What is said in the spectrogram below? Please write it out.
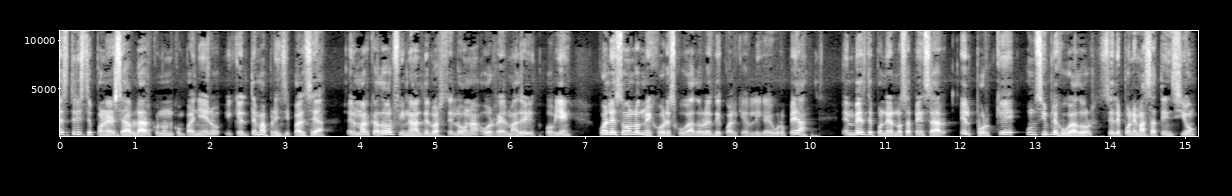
Es triste ponerse a hablar con un compañero y que el tema principal sea el marcador final del Barcelona o el Real Madrid, o bien cuáles son los mejores jugadores de cualquier liga europea, en vez de ponernos a pensar el por qué un simple jugador se le pone más atención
